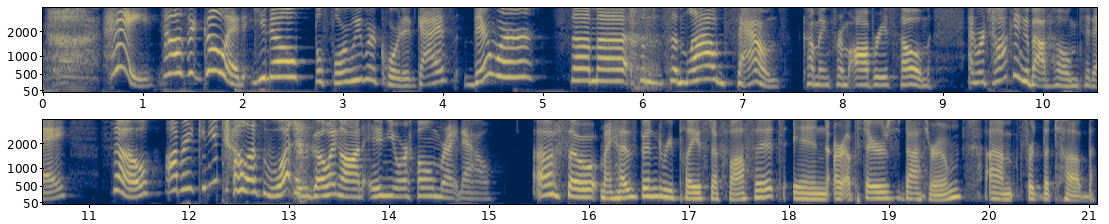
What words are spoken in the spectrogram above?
Hey, how's it going? You know, before we recorded, guys, there were some uh, some some loud sounds coming from Aubrey's home, and we're talking about home today. So, Aubrey, can you tell us what is going on in your home right now? Oh, so my husband replaced a faucet in our upstairs bathroom um, for the tub.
